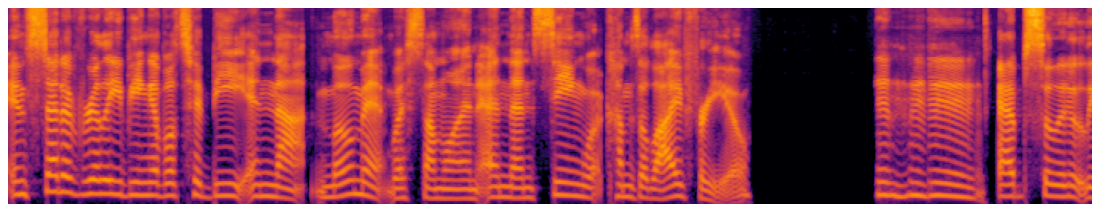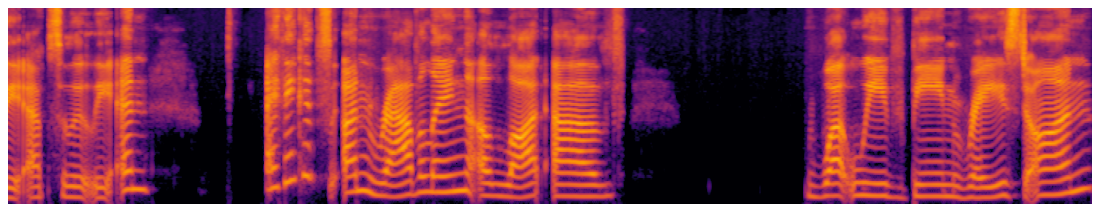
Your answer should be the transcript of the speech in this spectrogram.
instead of really being able to be in that moment with someone and then seeing what comes alive for you. Mm-hmm. Absolutely. Absolutely. And I think it's unraveling a lot of what we've been raised on.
